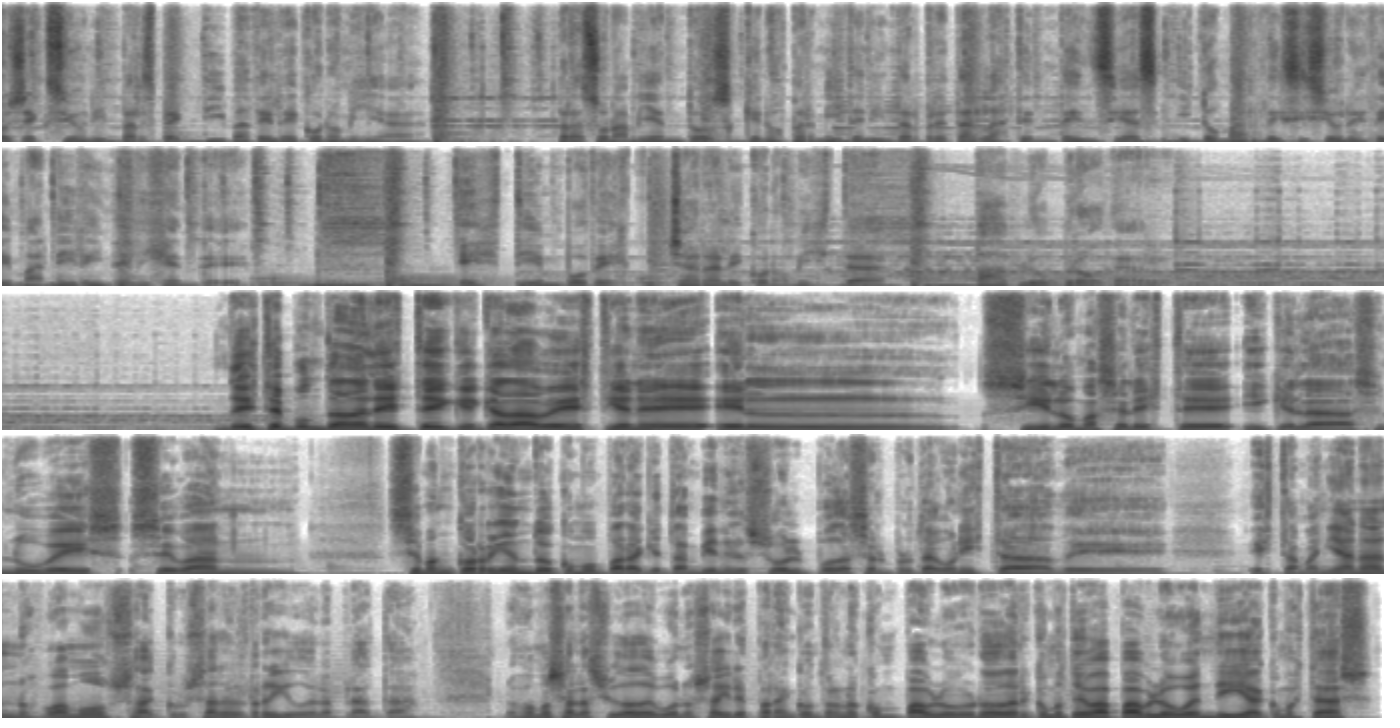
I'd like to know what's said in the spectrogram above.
proyección y perspectiva de la economía. Razonamientos que nos permiten interpretar las tendencias y tomar decisiones de manera inteligente. Es tiempo de escuchar al economista Pablo Broder. De este Punta del Este que cada vez tiene el cielo más celeste y que las nubes se van se van corriendo como para que también el sol pueda ser protagonista de esta mañana, nos vamos a cruzar el río de la Plata. Nos vamos a la ciudad de Buenos Aires para encontrarnos con Pablo Broder. ¿Cómo te va Pablo? Buen día, ¿cómo estás?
